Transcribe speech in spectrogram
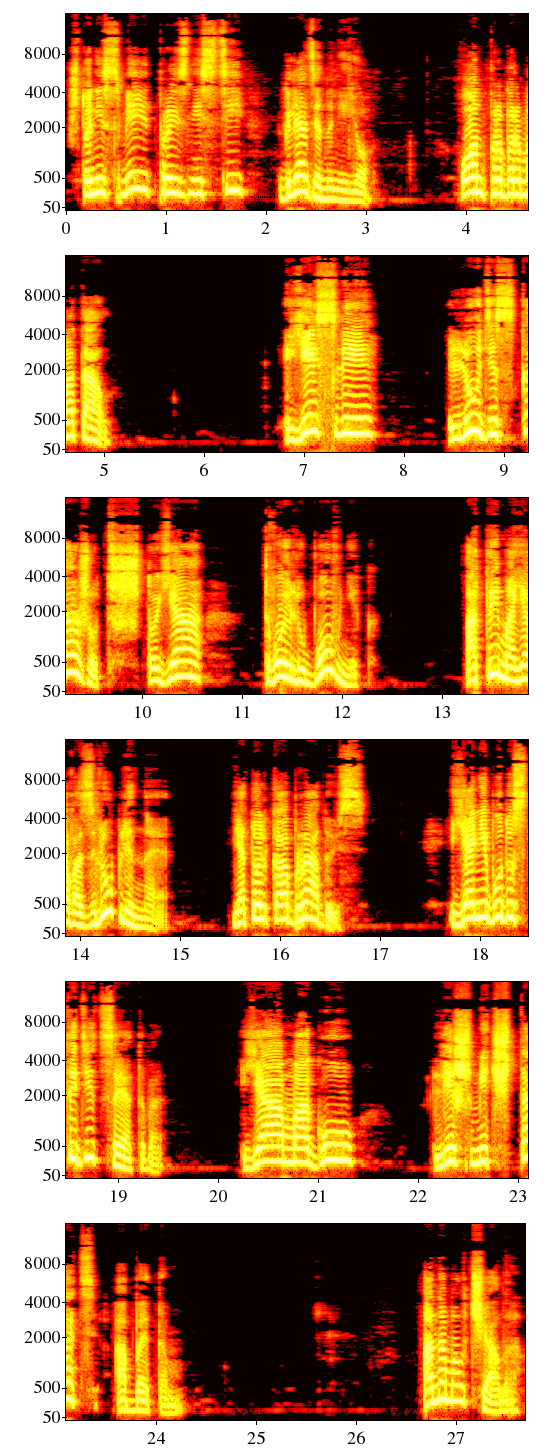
что не смеет произнести, глядя на нее. Он пробормотал. «Если люди скажут, что я твой любовник, а ты моя возлюбленная, я только обрадуюсь. Я не буду стыдиться этого. Я могу лишь мечтать об этом». Она молчала.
